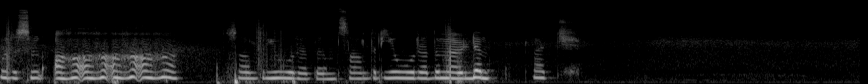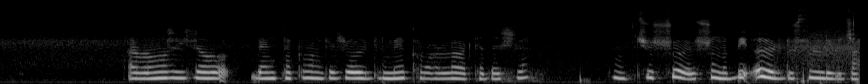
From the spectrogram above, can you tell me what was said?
Burasında aha aha aha aha. Saldırıya uğradım. Saldırıya uğradım. Öldüm. Kaç. Aramızıyla benim takım arkadaşı öldürmeye kararlı arkadaşlar. Şu şöyle şunu bir öldürsün bir güzel.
